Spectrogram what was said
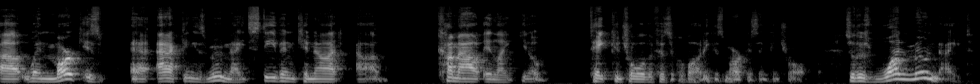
uh, when Mark is acting as Moon Knight, Stephen cannot uh, come out and like, you know, take control of the physical body because Mark is in control. So there's one Moon Knight,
